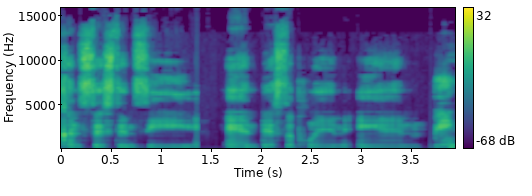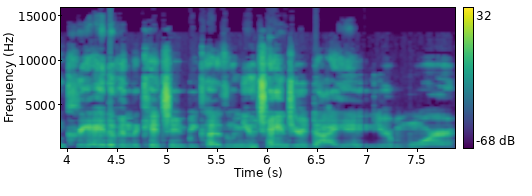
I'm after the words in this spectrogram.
consistency and discipline and being creative in the kitchen because when you change your diet, you're more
